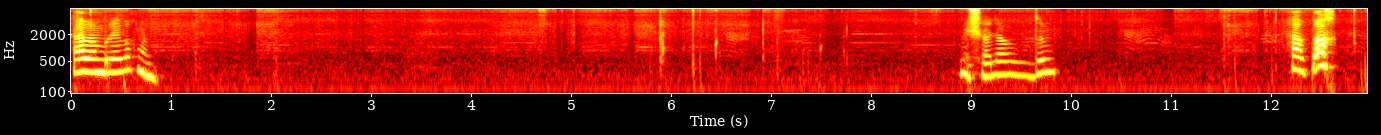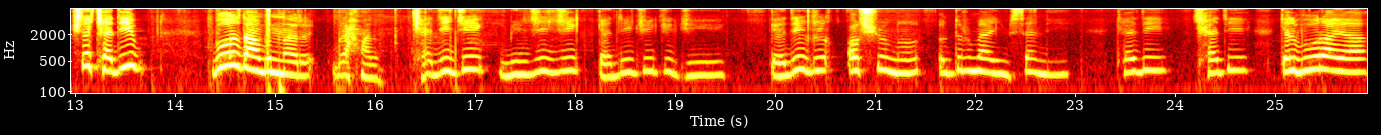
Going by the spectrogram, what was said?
Ha ben buraya bakmadım. Meşale aldım. Ha bak işte kediyi bu yüzden bunları bırakmadım. Kedicik, bicicik, kedicik, cicik. Kedicik al şunu öldürmeyeyim seni. Kedi, kedi gel buraya.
